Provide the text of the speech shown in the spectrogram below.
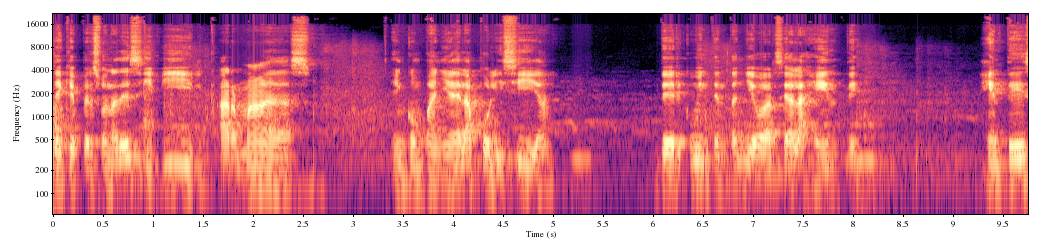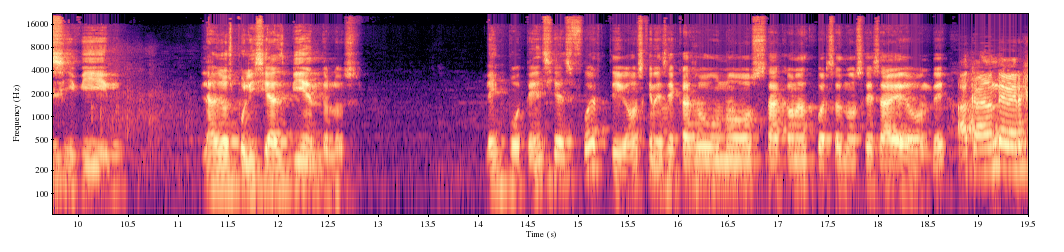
De que personas de civil, armadas, en compañía de la policía, de ver cómo intentan llevarse a la gente, gente de civil, los policías viéndolos, la impotencia es fuerte. Digamos que en ese caso uno saca unas fuerzas, no se sabe de dónde. Acaban de ver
